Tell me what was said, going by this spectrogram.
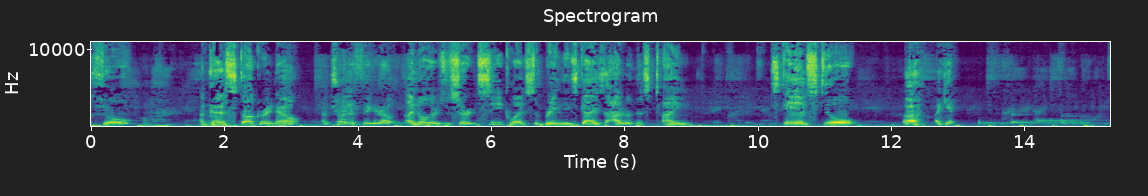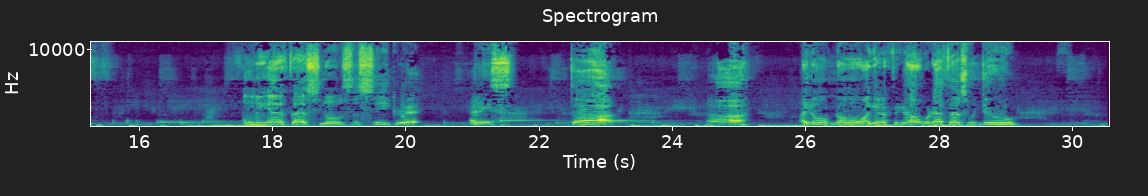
So, I'm kind of stuck right now. I'm trying to figure out. I know there's a certain sequence to bring these guys out of this time standstill. Ugh, I can't. Only FS knows the secret, and he's stuck. Uh, I don't know. I gotta figure out what FS would do.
